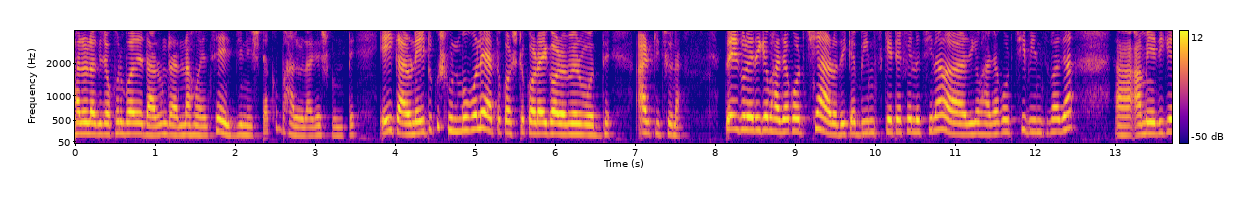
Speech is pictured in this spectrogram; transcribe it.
ভালো লাগে। যখন বলে, দারুণ রান্না হয়েছে, এই জিনিসটা খুব ভালো লাগে শুনতে। এই কারণে এইটুকু শুনব বলে এত কষ্ট করাই গরমের মধ্যে, আর কিছু না। তো এইগুলো এদিকে ভাজা করছি, আর ওদিকে বিনস কেটে ফেলেছিলাম, আর এদিকে ভাজা করছি বিনস ভাজা। আমি এদিকে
